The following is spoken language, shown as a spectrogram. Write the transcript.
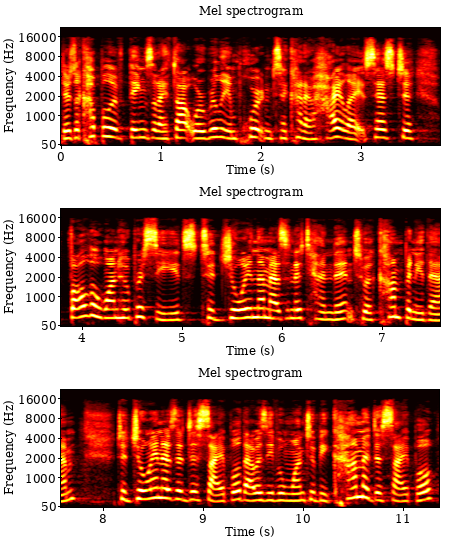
there's a couple of things that I thought were really important to kind of highlight. It says to follow one who precedes, to join them as an attendant, to accompany them, to join as a disciple. That was even one to become a disciple.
